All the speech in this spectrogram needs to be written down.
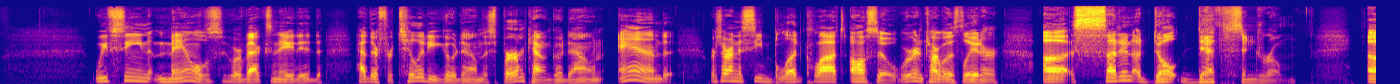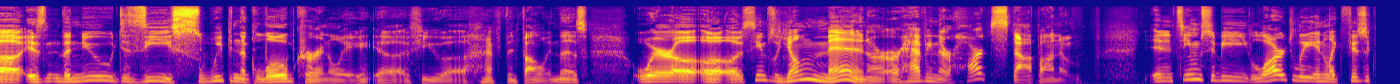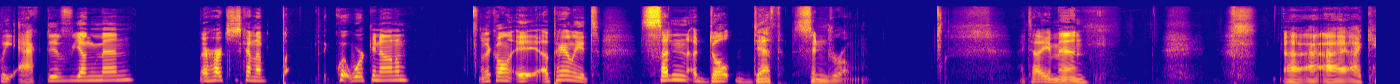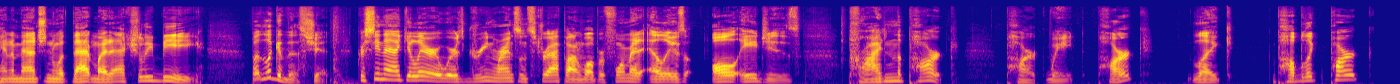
We've seen males who are vaccinated have their fertility go down, their sperm count go down, and we're starting to see blood clots. Also, we're going to talk about this later. Uh, sudden adult death syndrome uh, is the new disease sweeping the globe currently. Uh, if you uh, have been following this, where uh, uh, uh, it seems young men are, are having their hearts stop on them, and it seems to be largely in like physically active young men. Their hearts just kind of quit working on them. And they're calling it, apparently it's sudden adult death syndrome. I tell you, man, uh, I, I can't imagine what that might actually be. But look at this shit. Christina Aguilera wears green rhinestone strap-on while performing at LA's All Ages Pride in the Park. Park. Wait, park? Like public park?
